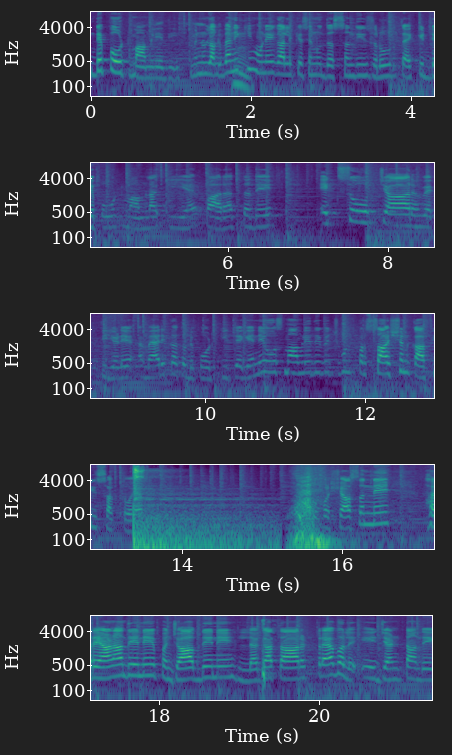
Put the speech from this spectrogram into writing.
ਡਿਪੋਰਟ ਮਾਮਲੇ ਦੀ। ਮੈਨੂੰ ਲੱਗਦਾ ਨਹੀਂ ਕਿ ਹੁਣ ਇਹ ਗੱਲ ਕਿਸੇ ਨੂੰ ਦੱਸਣ ਦੀ ਜ਼ਰੂਰਤ ਹੈ ਕਿ ਡਿਪੋਰਟ ਮਾਮਲਾ ਕੀ ਹੈ। ਭਾਰਤ ਦੇ 104 ਵਿਅਕਤੀ ਜਿਹੜੇ ਅਮਰੀਕਾ ਤੋਂ ਡਿਪੋਰਟ ਕੀਤੇ ਗਏ ਨੇ ਉਸ ਮਾਮਲੇ ਦੇ ਵਿੱਚ ਹੁਣ ਪ੍ਰਸ਼ਾਸਨ ਕਾਫੀ ਸਖਤ ਹੋਇਆ। ਪ੍ਰਸ਼ਾਸਨ ਨੇ ਹਰਿਆਣਾ ਦੇ ਨੇ ਪੰਜਾਬ ਦੇ ਨੇ ਲਗਾਤਾਰ ਟਰੈਵਲ ਏਜੰਟਾਂ ਦੇ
